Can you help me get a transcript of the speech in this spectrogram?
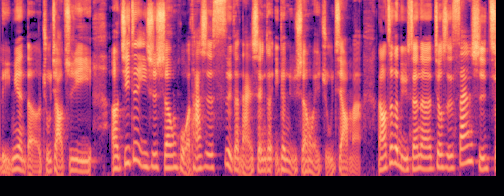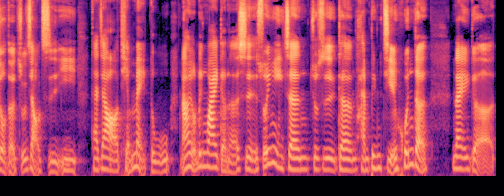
里面的主角之一。呃，《机智医师生活》它是四个男生跟一个女生为主角嘛，然后这个女生呢就是三十九的主角之一，她叫田美都。然后有另外一个呢是孙艺珍，就是跟韩冰结婚的。那一个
